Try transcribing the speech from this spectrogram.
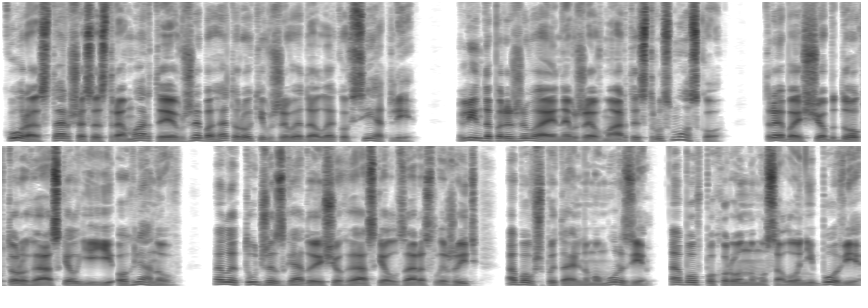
Кора, старша сестра Марти, вже багато років живе далеко в Сіетлі. Лінда переживає, невже в Марти струс мозку. Треба, щоб доктор Гаскел її оглянув, але тут же згадує, що Гаскел зараз лежить або в шпитальному морзі, або в похоронному салоні Бові.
